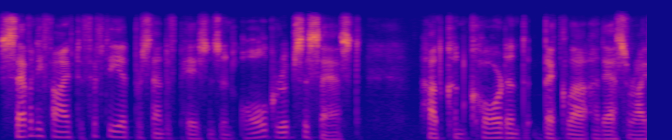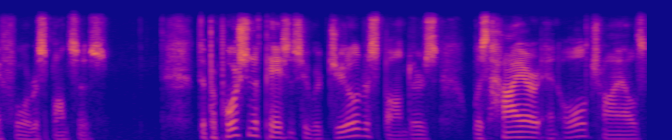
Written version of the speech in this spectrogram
75 to 58% of patients in all groups assessed had concordant BICLA and SRI-4 responses. The proportion of patients who were dual responders was higher in all trials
